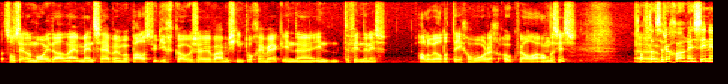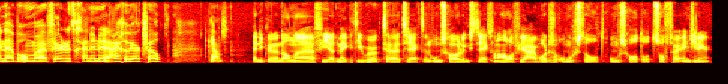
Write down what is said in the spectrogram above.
Het is ontzettend mooi dat hè, mensen hebben een bepaalde studie gekozen waar misschien toch geen werk in, in te vinden is. Alhoewel dat tegenwoordig ook wel anders is. Of dat ze er gewoon geen zin in hebben om eh, verder te gaan in hun eigen werkveld. Klopt. Ja. En die kunnen dan uh, via het Make It Work traject, een omscholingstraject van een half jaar, worden ze omgeschoold, omgeschoold tot software engineer.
